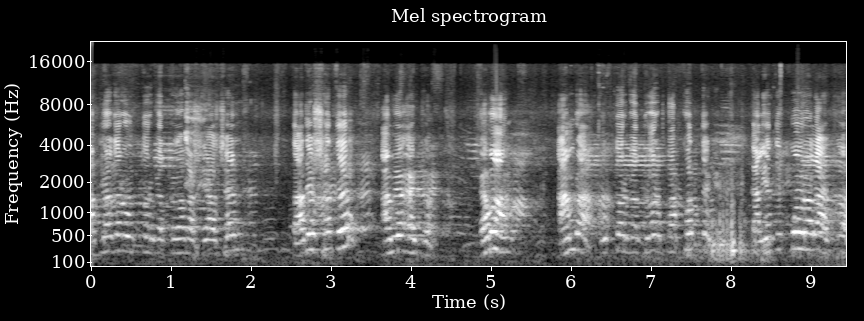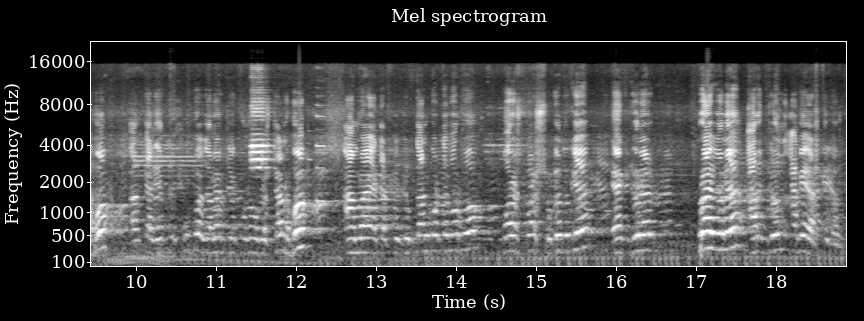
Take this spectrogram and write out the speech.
আপনারা যারা উত্তর চট্টগ্রামবাসী আছেন, তাদের সাথে আমি একজন। এবং আমরা উত্তর চট্টগ্রামের পক্ষ থেকে কালিয়াতি পৌরালা হোক আর কালিয়াতি উপজেলার যে কোনো অনুষ্ঠান হোক, আমরা একাত্রে যোগদান করতে পারব। পরস্পর সুখে দুঃখে একজনের প্রয়োজনে আরেকজন আগে আসতে পারব।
